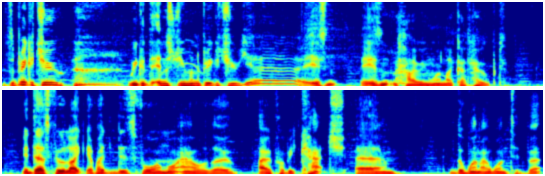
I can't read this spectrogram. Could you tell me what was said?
It's a Pikachu. We get the in stream on the Pikachu. Yeah, it isn't. It isn't Halloween one like I'd hoped. It does feel like if I did this for one more hour, though, I would probably catch um, the one I wanted. But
